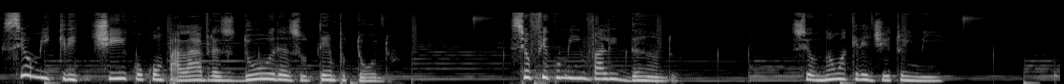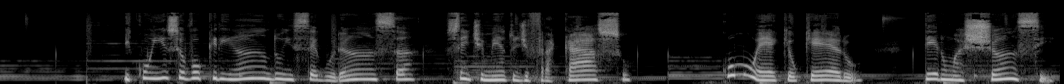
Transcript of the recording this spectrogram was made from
se eu me critico com palavras duras o tempo todo? Se eu fico me invalidando? Se eu não acredito em mim? E com isso eu vou criando insegurança, sentimento de fracasso. Como é que eu quero ter uma chance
